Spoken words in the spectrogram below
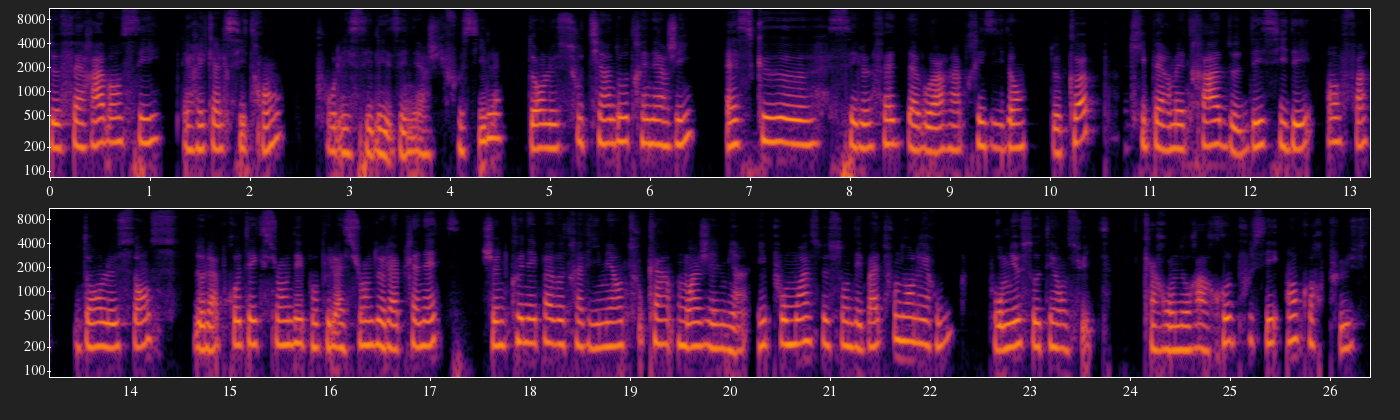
de faire avancer les récalcitrants pour laisser les énergies fossiles dans le soutien d'autres énergies? Est-ce que c'est le fait d'avoir un président de COP qui permettra de décider enfin dans le sens de la protection des populations de la planète Je ne connais pas votre avis, mais en tout cas, moi j'ai le mien. Et pour moi, ce sont des bâtons dans les roues pour mieux sauter ensuite. Car on aura repoussé encore plus,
